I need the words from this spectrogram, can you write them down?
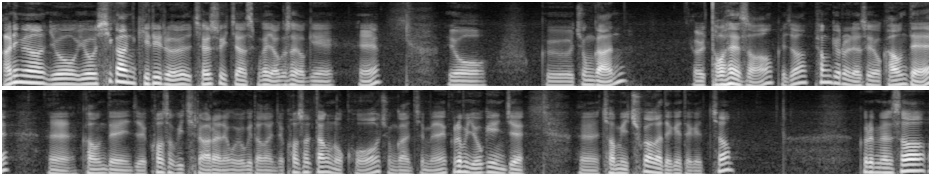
아니면 요 요 시간 길이를 잴 수 있지 않습니까? 여기서 여기에 요그 중간 을 더해서 그죠? 평균을 내서 요 가운데 예, 가운데 이제 커서 위치를 알아내고 여기다가 이제 커서를 딱 놓고 중간쯤에 그러면 여기 이제 예, 점이 추가가 되게 되겠죠? 그러면서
